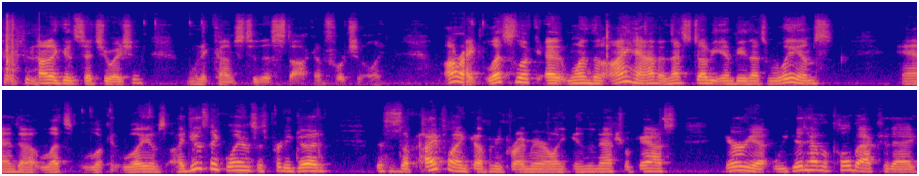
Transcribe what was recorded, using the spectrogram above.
not a good situation when it comes to this stock, unfortunately. All right, let's look at one that I have, and that's WMB. That's Williams. And uh, let's look at Williams. I do think Williams is pretty good. This is a pipeline company primarily in the natural gas area. We did have a pullback today.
